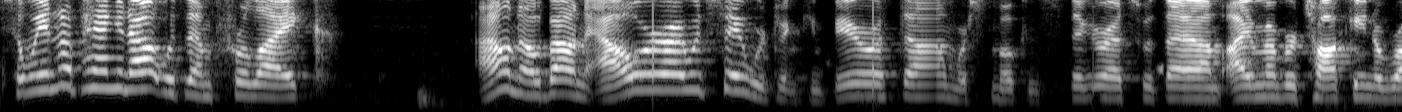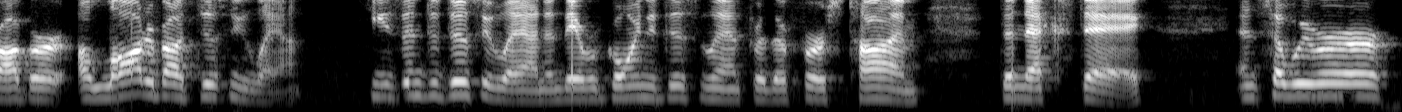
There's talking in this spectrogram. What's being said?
So we ended up hanging out with them for like I don't know, about an hour, I would say. We're drinking beer with them, we're smoking cigarettes with them. I remember talking to Robert a lot about Disneyland. He's into Disneyland, and they were going to Disneyland for their first time the next day. And so we were,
